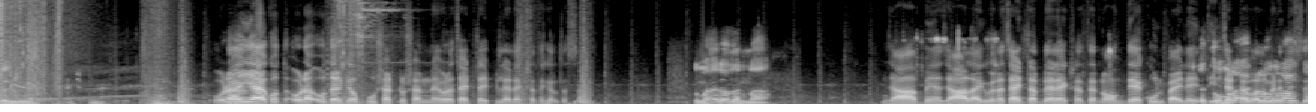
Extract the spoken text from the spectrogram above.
রে ওরা ইয়া কোথা- ওরা ওদেরকেও পুষার টুষার নাই ওরা চারটাই প্লেয়ার একসাথে খেলতেছে। মাইরা দেন না। যা মেয়া যা লাগবে না চারটা প্লেয়ার একসাথে নক দিয়ে কুল পাই নাই তিন চারটা বল মেরে দিছে।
